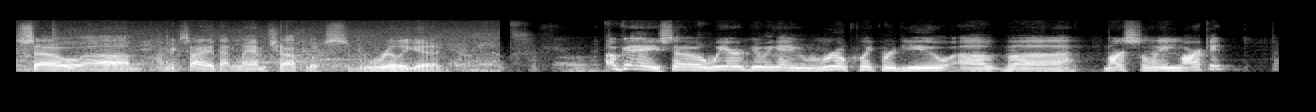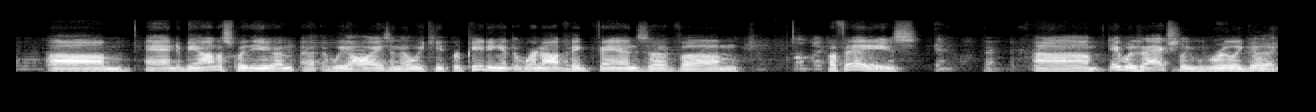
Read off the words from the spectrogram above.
So um, I'm excited. That lamb chop looks really good. Okay, so we are doing a real quick review of uh, Marceline Market. Um, and to be honest with you, uh, we always, I know we keep repeating it, that we're not big fans of um, buffets. Um, it was actually really good.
